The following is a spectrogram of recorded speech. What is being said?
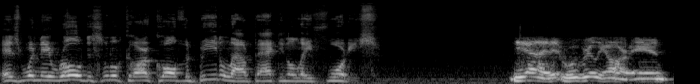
as when they rolled this little car called the Beetle out back in the late 40s. Yeah, it, we really are. And,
